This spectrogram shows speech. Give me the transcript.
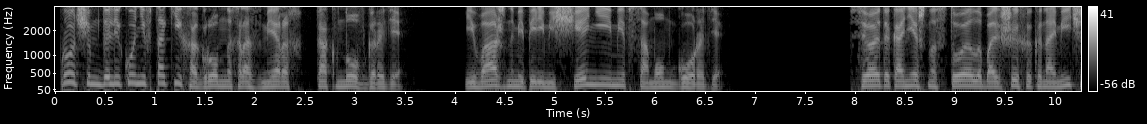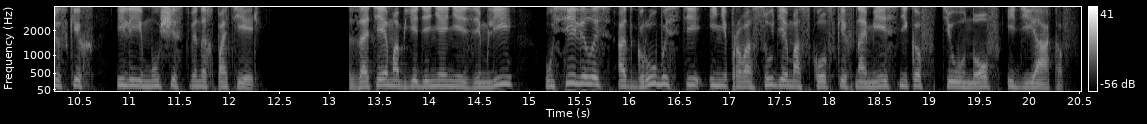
впрочем, далеко не в таких огромных размерах, как в Новгороде, и важными перемещениями в самом городе. Все это, конечно, стоило больших экономических или имущественных потерь. Затем объединение земли усилилось от грубости и неправосудия московских наместников, тиунов и дьяков.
